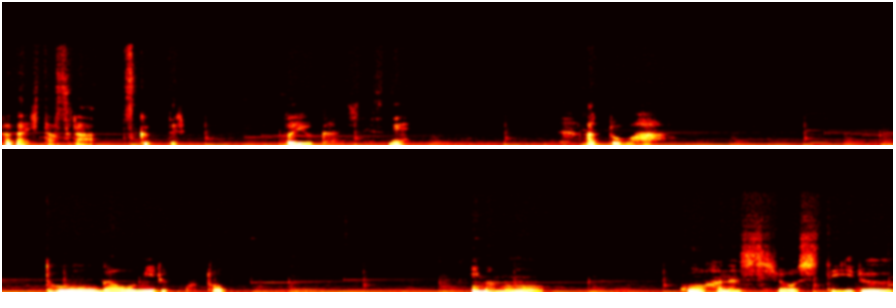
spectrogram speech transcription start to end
ただひたすら作ってるという感じですね。あとは、動画を見る。今も、こう話をしている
